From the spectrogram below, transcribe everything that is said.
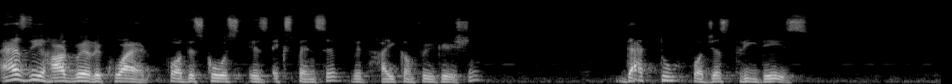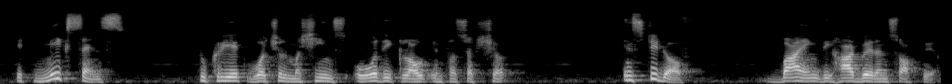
As the hardware required for this course is expensive with high configuration, that too for just three days, it makes sense to create virtual machines over the cloud infrastructure instead of buying the hardware and software.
